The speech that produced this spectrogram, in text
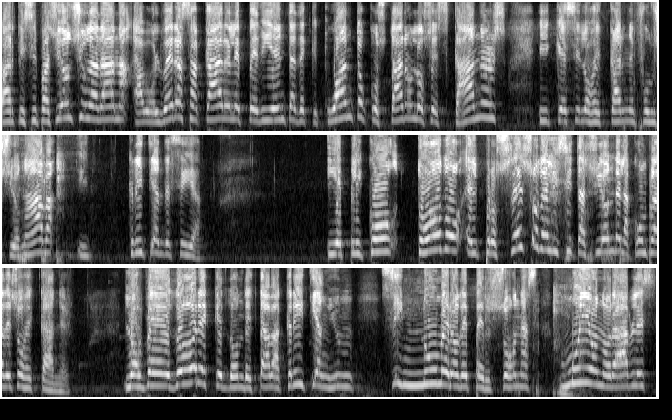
participación ciudadana a volver a sacar el expediente de que cuánto costaron los escáneres y que si los escáneres funcionaban. Y Cristian decía, y explicó todo el proceso de licitación de la compra de esos escáneres. Los veedores que donde estaba Cristian y un sinnúmero de personas muy honorables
